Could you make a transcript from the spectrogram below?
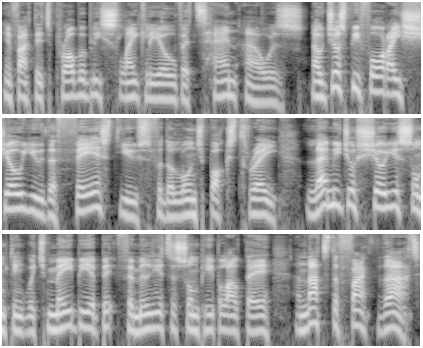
In fact, it's probably slightly over 10 hours. Now, just before I show you the first use for the Lunchbox 3, let me just show you something which may be a bit familiar to some people out there, and that's the fact that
